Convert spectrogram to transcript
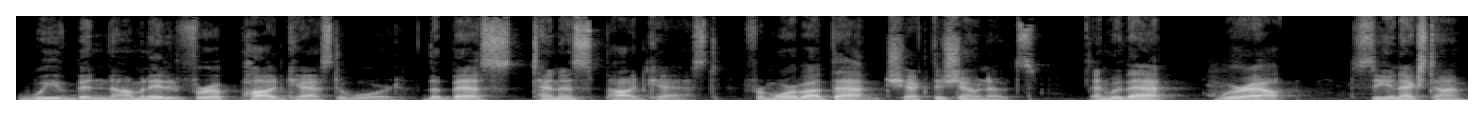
we've been nominated for a podcast award, the Best Tennis Podcast. For more about that, check the show notes. And with that, we're out. See you next time.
